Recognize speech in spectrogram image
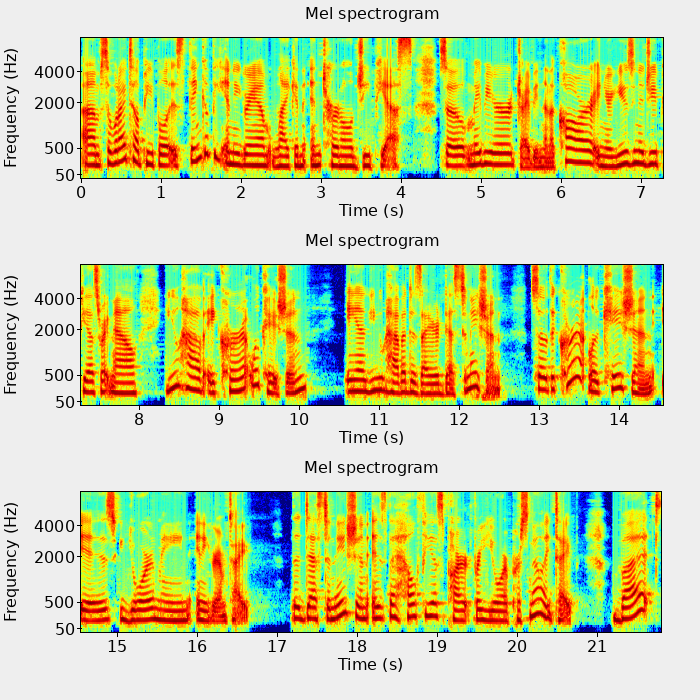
Um, so, what I tell people is think of the Enneagram like an internal GPS. So, maybe you're driving in a car and you're using a GPS right now. You have a current location and you have a desired destination. So, the current location is your main Enneagram type. The destination is the healthiest part for your personality type. But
